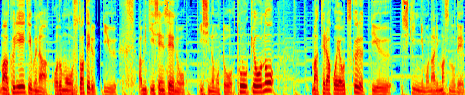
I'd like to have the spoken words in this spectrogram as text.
まあ、クリエイティブな子供を育てるっていうアミティ先生の意思のもと東京の、まあ、寺子屋を作るっていう資金にもなりますので、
